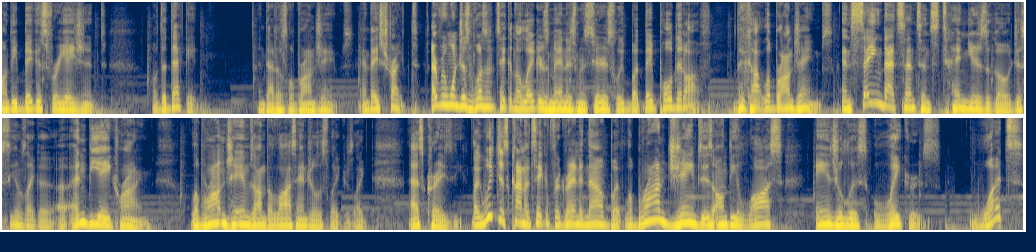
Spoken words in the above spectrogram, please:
on the biggest free agent of the decade. And that is LeBron James. And they striked. Everyone just wasn't taking the Lakers management seriously, but they pulled it off. They got LeBron James. And saying that sentence 10 years ago just seems like a, a NBA crime. LeBron James on the Los Angeles Lakers. Like, that's crazy. Like, we just kind of take it for granted now, but LeBron James is on the Los Angeles Lakers. What?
